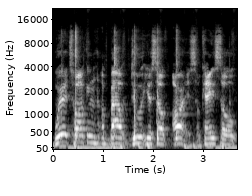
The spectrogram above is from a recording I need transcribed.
We're talking about do it yourself artists, okay? So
